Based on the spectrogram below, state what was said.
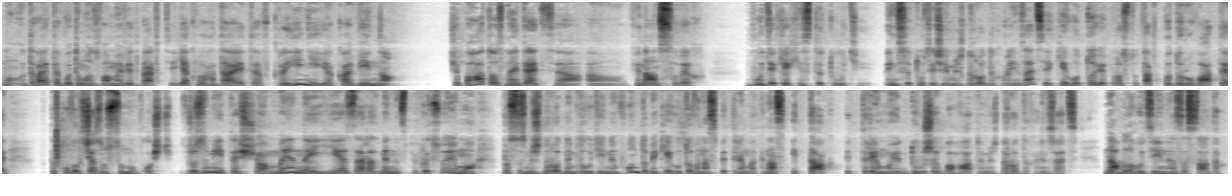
Ну, давайте будемо з вами відверті. Як ви гадаєте, в країні яка війна? Чи багато знайдеться е, фінансових будь-яких інституцій, інституцій чи міжнародних організацій, які готові просто так подарувати таку величезну суму коштів? Зрозумійте, що ми не є зараз, ми не співпрацюємо просто з міжнародним благодійним фондом, який готовий нас підтримати. Нас і так підтримує дуже багато міжнародних організацій на благодійних засадах.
